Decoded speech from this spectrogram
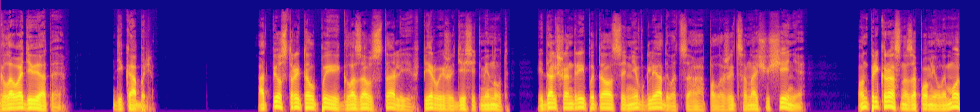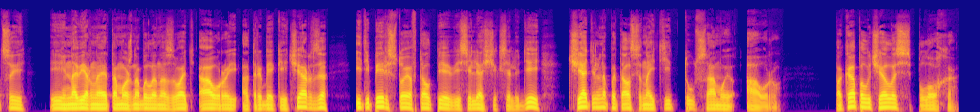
Глава 9. Декабрь. От пестрой толпы глаза устали в первые же 10 минут, и дальше Андрей пытался не вглядываться, а положиться на ощущения. Он прекрасно запомнил эмоции, и, наверное, это можно было назвать аурой от Ребекки и Чарльза, и теперь, стоя в толпе веселящихся людей, тщательно пытался найти ту самую ауру. Пока получалось плохо.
